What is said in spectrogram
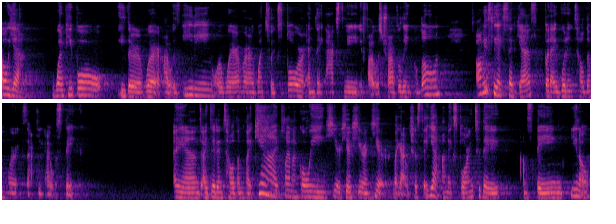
Oh, yeah. When people either where I was eating or wherever I went to explore and they asked me if I was traveling alone, obviously I said yes, but I wouldn't tell them where exactly I was staying. And I didn't tell them, like, yeah, I plan on going here, here, here, and here. Like, I would just say, yeah, I'm exploring today. I'm staying, you know,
